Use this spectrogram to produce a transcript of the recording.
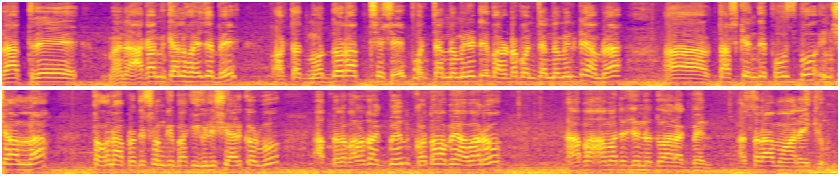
রাত্রে মানে আগামীকাল হয়ে যাবে। অর্থাৎ মধ্যরাত শেষে পঞ্চান্ন মিনিটে বারোটা পঞ্চান্ন মিনিটে আমরা আহ, তাসকেন্তে পৌঁছবো ইনশাআল্লাহ। তখন আপনাদের সঙ্গে বাকিগুলি শেয়ার করব। আপনারা ভালো থাকবেন। কথা হবে আবারও। আবার আমাদের জন্য দোয়া রাখবেন। আসসালামু আলাইকুম।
